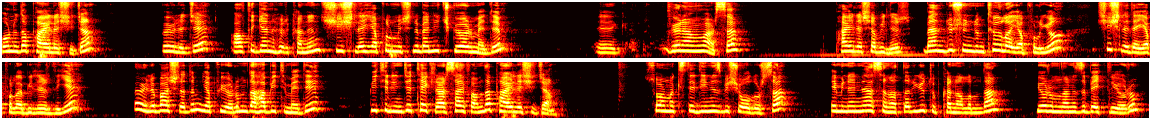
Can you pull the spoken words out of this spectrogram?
Onu da paylaşacağım. Böylece altıgen hırkanın şişle yapılmışını ben hiç görmedim. Ee, gören varsa paylaşabilir. Ben düşündüm tığla yapılıyor. Şişle de yapılabilir diye. Öyle başladım yapıyorum. Daha bitmedi. Bitirince tekrar sayfamda paylaşacağım. Sormak istediğiniz bir şey olursa Emine El Sanatları YouTube kanalımdan yorumlarınızı bekliyorum.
